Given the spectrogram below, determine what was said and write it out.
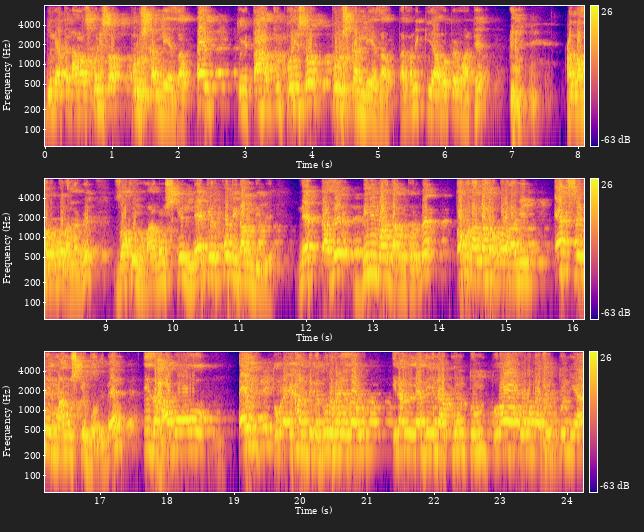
দুনিয়াতে নামাজ পড়িছ, পুরস্কার নিয়ে যাও। এই, তুমি তাহাজ্জুদ করিছ, পুরস্কার নিয়ে যাও। তার মানে কিয়ামতের মাঠে আল্লাহ রব্বুল আলমীর যখন মানুষকে নেকের প্রতিদান দিবে, নেক কাজের বিনিময় দান করবে, তখন আল্লাহ রব্বুল আলমিন এক শ্রেণির মানুষকে বলবেন, ইজহাবু এই, তোমরা এখান থেকে দূর হয়ে যাও। ইলাল্লাযীনা কুনতুম তুরাউনা ফিদ দুনিয়া।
